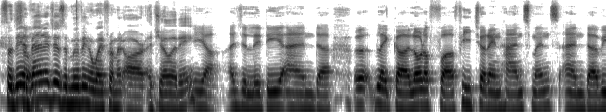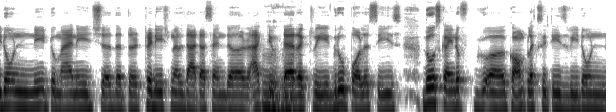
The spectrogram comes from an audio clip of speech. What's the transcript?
So the So- advantages of moving away from it are agility. Yeah, agility and uh, uh, like a lot of uh, feature enhancements, and uh, we don't need to manage uh, the, the traditional data center, Active Directory, group policies, those kind of uh, complexities. We don't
